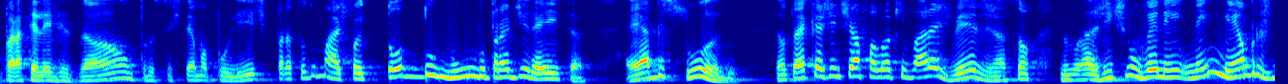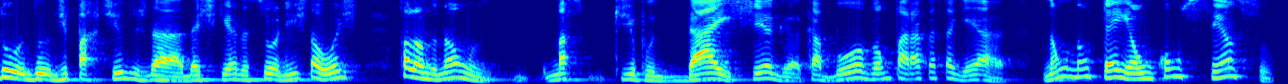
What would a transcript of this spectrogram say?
para a televisão, para o sistema político, para tudo mais. Foi todo mundo para a direita. É absurdo. Tanto é que a gente já falou aqui várias vezes, né? São, a gente não vê nem, nem membros do, do, de partidos da, da esquerda sionista hoje falando, não, mas tipo, dai, chega, acabou, vamos parar com essa guerra. Não, não tem, é um consenso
